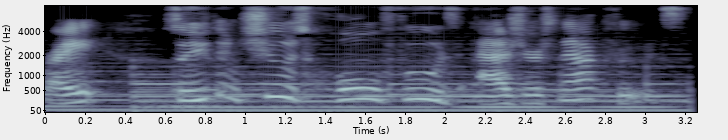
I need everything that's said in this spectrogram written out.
right? So you can choose whole foods as your snack foods.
